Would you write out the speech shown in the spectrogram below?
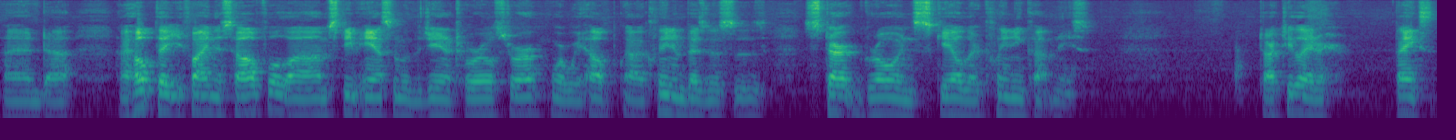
And uh, I hope that you find this helpful. Uh, I'm Steve Hansen with the Janitorial Store, where we help uh, cleaning businesses start, grow, and scale their cleaning companies. Talk to you later. Thanks.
